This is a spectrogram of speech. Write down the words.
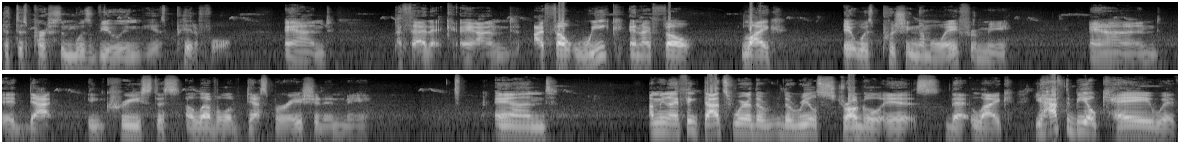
That this person was viewing me as pitiful and pathetic. And I felt weak and I felt like it was pushing them away from me. And it, that increased a, a level of desperation in me. And I mean, I think that's where the the real struggle is. That like you have to be okay with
